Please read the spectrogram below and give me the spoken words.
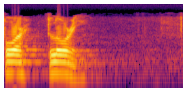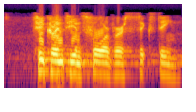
for glory. 2 Corinthians 4, verse 16.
